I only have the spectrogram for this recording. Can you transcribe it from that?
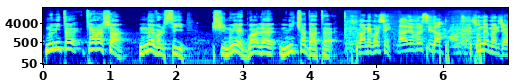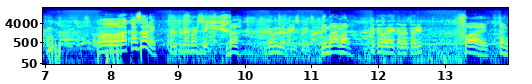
numită chiar așa, Never Sea, și nu e goală niciodată. La Neversea. La Neversea, da. Am înțeles. Unde merge acum? Uh, la cazare. Pentru Neversea. Da. De unde veniți, băieți? Din Baia Mare. Câte ore ai călătorit? Fai, cât am?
